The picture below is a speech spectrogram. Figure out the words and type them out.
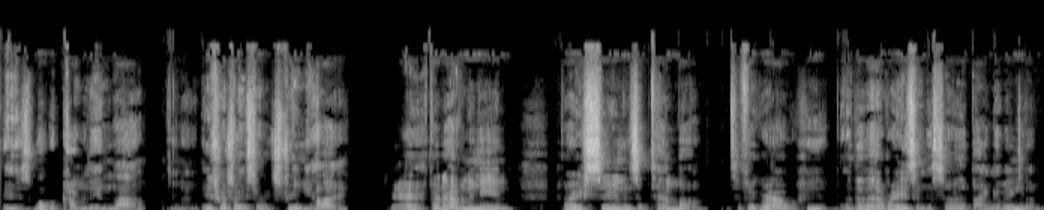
is what we're currently in now. You know, interest rates are extremely high. Yeah, Fed are having a meeting very soon in September to figure out who whether they're raising, so the Bank of England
